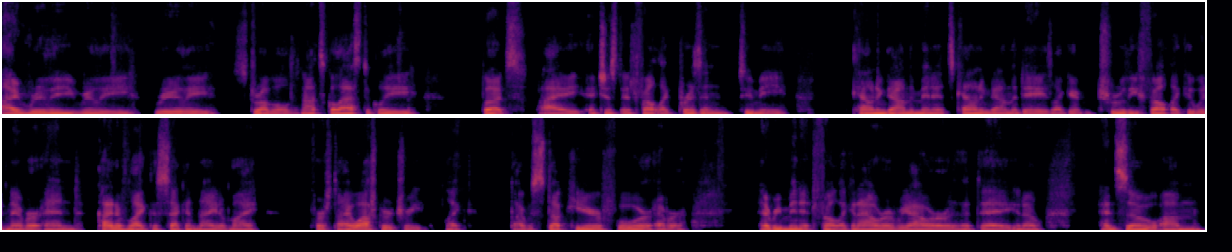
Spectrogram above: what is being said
I really, really, really struggled, not scholastically, but I, it just, it felt like prison to me, counting down the minutes, counting down the days. Like it truly felt like it would never end. Kind of like the second night of my first ayahuasca retreat. Like I was stuck here forever. Every minute felt like an hour, every hour a day, you know. And so um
